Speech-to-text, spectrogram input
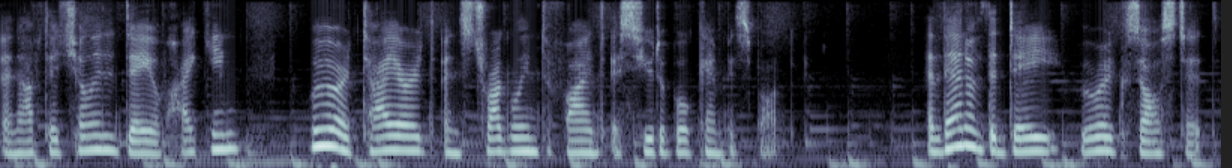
and after a challenging day of hiking, we were tired and struggling to find a suitable camping spot. At the end of the day, we were exhausted,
